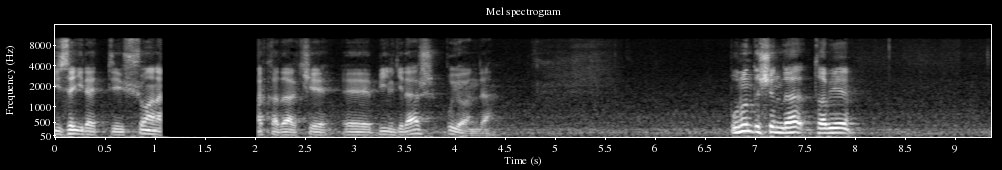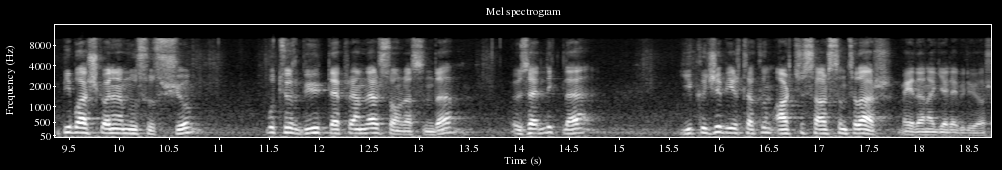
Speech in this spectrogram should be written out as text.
bize ilettiği şu ana kadarki e, bilgiler bu yönde. Bunun dışında tabii bir başka önemli husus şu, bu tür büyük depremler sonrasında özellikle yıkıcı bir takım artçı sarsıntılar meydana gelebiliyor.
